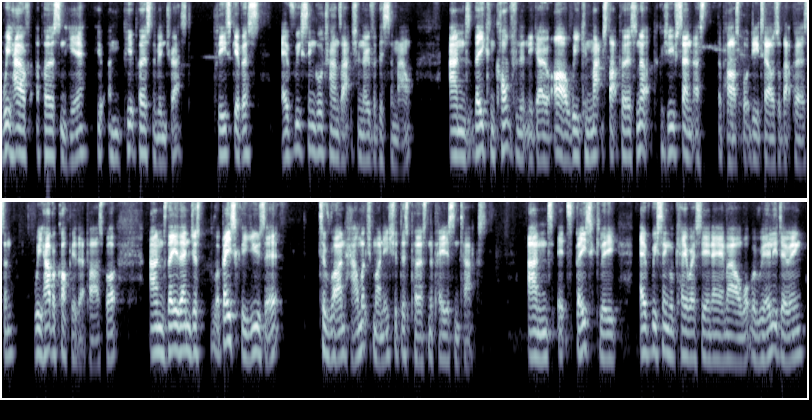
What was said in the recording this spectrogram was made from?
we have a person here, a person of interest. Please give us every single transaction over this amount and they can confidently go, oh, we can match that person up because you've sent us the passport details of that person. We have a copy of their passport. And they then just basically use it to run how much money should this person have paid us in tax. And it's basically every single KYC and AML. What we're really doing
